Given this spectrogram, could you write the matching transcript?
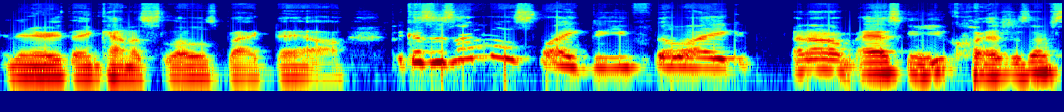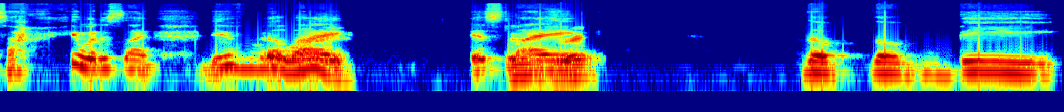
and then everything kind of slows back down because it's almost like do you feel like and i'm asking you questions i'm sorry but it's like do you feel like it's like great. the the the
